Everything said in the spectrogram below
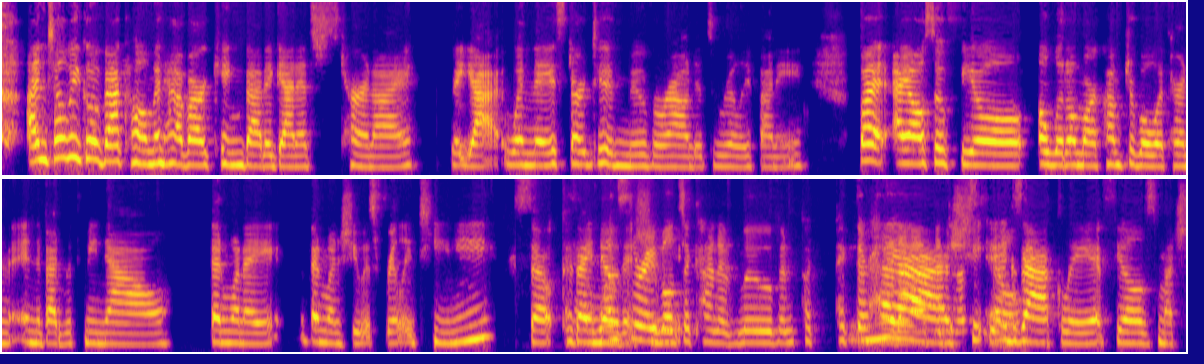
until we go back home and have our king bed again it's just her and i but yeah when they start to move around it's really funny but i also feel a little more comfortable with her in, in the bed with me now than when I than when she was really teeny. So because yeah, I know that they're she, able to kind of move and put, pick their head yeah, up. Yeah, exactly. It feels much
